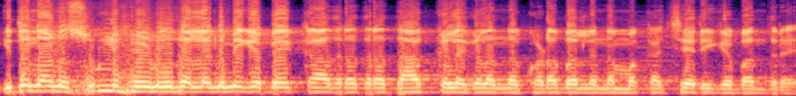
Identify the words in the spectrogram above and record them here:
ಇದು ನಾನು ಸುಳ್ಳು ಹೇಳುವುದಲ್ಲ, ನಿಮಗೆ ಬೇಕಾದ್ರೆ ಅದರ ದಾಖಲೆಗಳನ್ನು ಕೊಡಬಲ್ಲೆ ನಮ್ಮ ಕಚೇರಿಗೆ ಬಂದರೆ.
